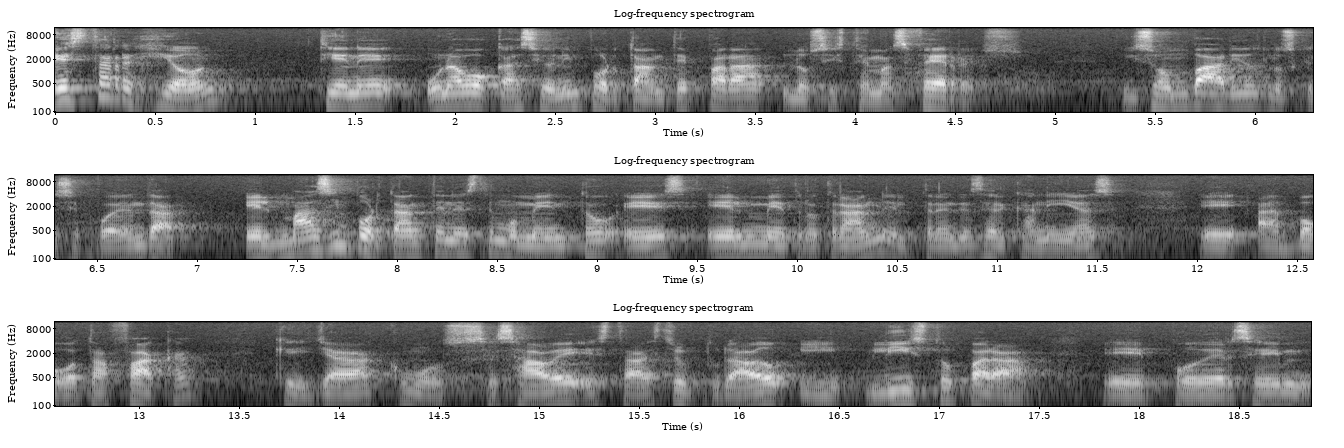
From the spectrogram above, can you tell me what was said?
Esta región tiene una vocación importante para los sistemas férreos y son varios los que se pueden dar. El más importante en este momento es el Metrotran, el tren de cercanías eh, a Bogotá-Faca, que ya como se sabe está estructurado y listo para eh, poderse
